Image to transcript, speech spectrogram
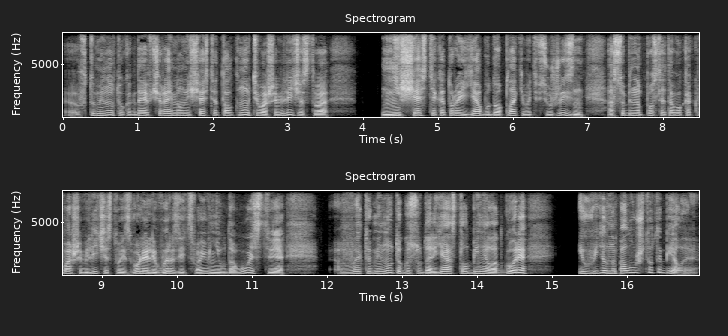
в ту минуту, когда я вчера имел несчастье толкнуть Ваше Величество, несчастье, которое я буду оплакивать всю жизнь, особенно после того, как Ваше Величество изволили выразить свое неудовольствие, в эту минуту, государь, я остолбенел от горя и увидел на полу что-то белое».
